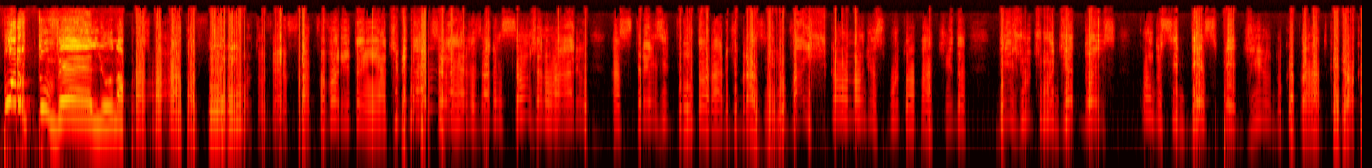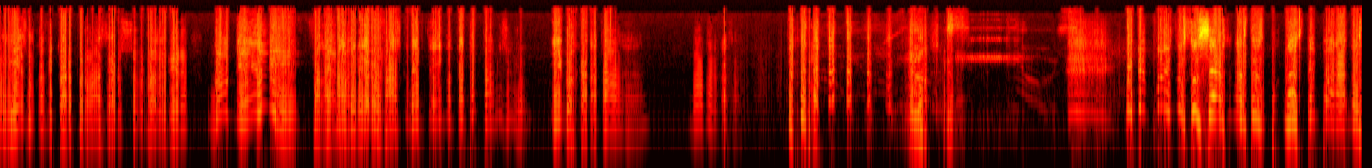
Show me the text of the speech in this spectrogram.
Porto Velho na próxima quarta-feira. Porto Velho, franco favorito, hein? A atividade será realizada em São Januário, às 3h30, horário de Brasília. O Vascão não disputa uma partida desde o último dia 2, quando se despediu do Campeonato Carioca, mesmo com a vitória por 1x0 sobre o Madureira. Gol dele! Falar em Madureira, o Vasco deve ter Igor Catatá nesse jogo. Igor Catatá? Boa colocação. E depois do sucesso nas, nas temporadas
